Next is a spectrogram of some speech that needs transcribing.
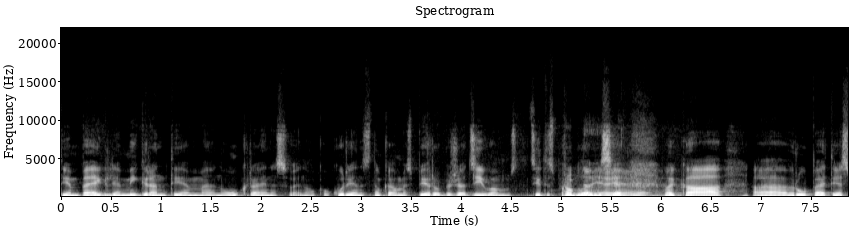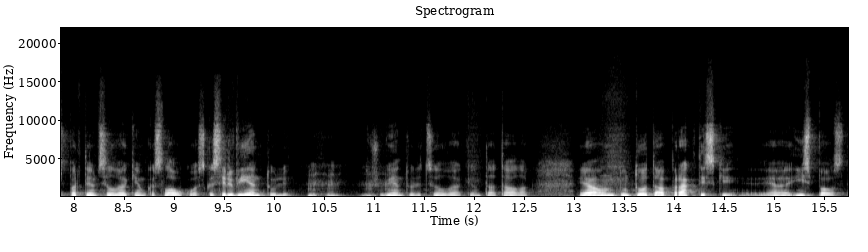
tiem bēgļiem, migrantiem uh, no Ukrainas vai no kaut kurienes, nu, kā mēs pierobežā dzīvojam, mums citas problēmas. Jā, jā, jā, jā. Vai kā uh, rūpēties par tiem cilvēkiem, kas laukos, kas ir vientuļi. Mm -hmm. Mm -hmm. Vientuļi cilvēki un tā tālāk. Jā, un, un to tā praktiski jā, izpaust.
